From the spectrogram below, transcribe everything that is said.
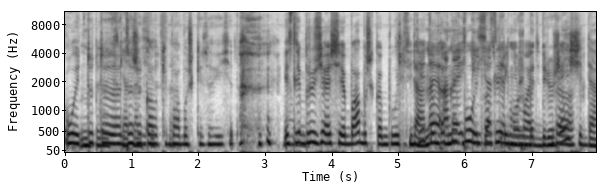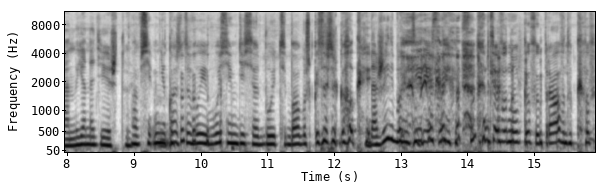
Ой, тут э, от зажигалки бабушки зависит. Если брюзжащая бабушка будет сидеть, она, она и и в будет 50 лет может быть бирюжащей, да. но я надеюсь, что Да. А все- мне кажется, вы и 80 будете бабушкой-зажигалкой. дожить бы. Интересно для внуков и правнуков.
